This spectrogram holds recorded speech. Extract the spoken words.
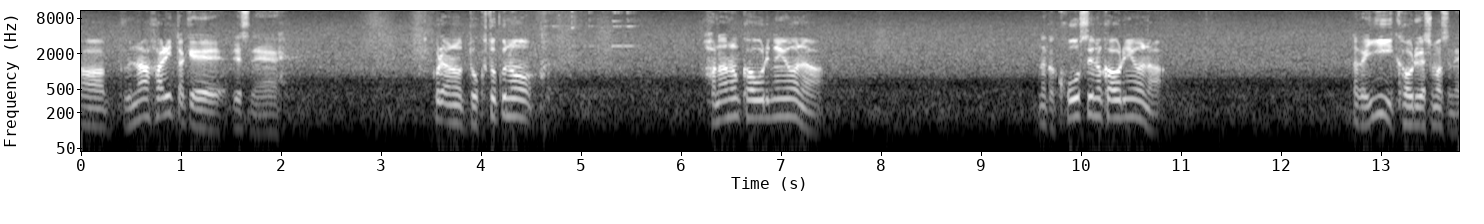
ああブナハリタケですね。これあの独特の花の香りのようななんか香水の香りのようななんかいい香りがしますね。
